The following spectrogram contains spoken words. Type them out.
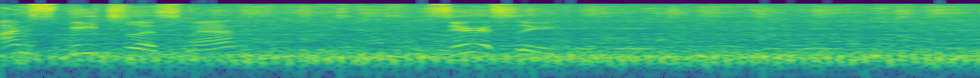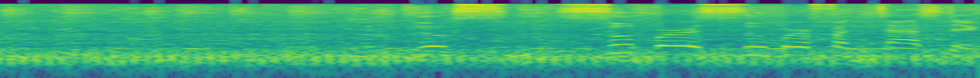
I'm speechless, man. Seriously. It looks super, super fantastic.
